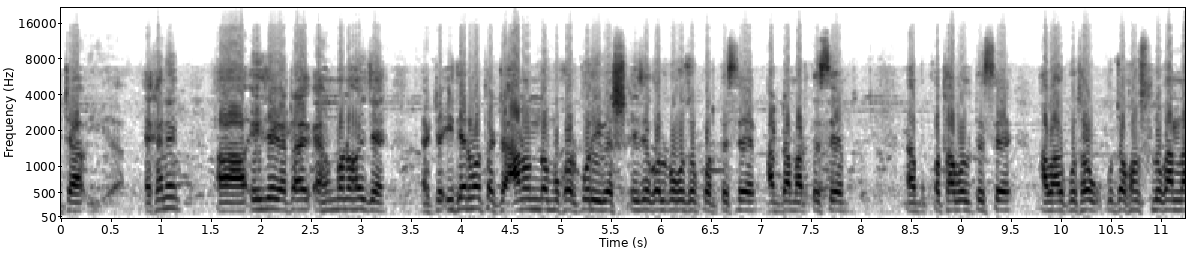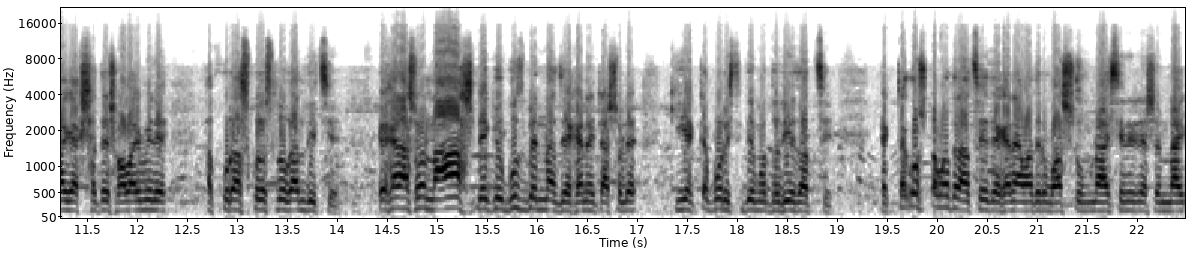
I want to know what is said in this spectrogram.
এটা, এখানে এই জায়গাটা এখন মনে হয় যে একটা ঈদের মতো একটা আনন্দ মুখর পরিবেশ, এই যে গল্প গুজব করতেছে, আড্ডা মারতেছে কথা বলতেছে, আবার কোথাও যখন স্লোগান লাগে একসাথে সবাই মিলে কুরাস করে স্লোগান দিচ্ছে এখানে আসলে না আসলে কেউ বুঝবেন না যে এখানে এটা আসলে কি একটা পরিস্থিতির মধ্যে দিয়ে যাচ্ছে। একটা কষ্ট আমাদের আছে যেখানে আমাদের ওয়াশরুম নাই, স্যানিটেশন নাই,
